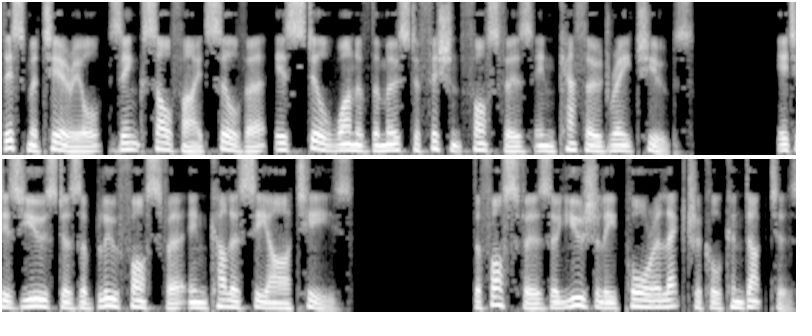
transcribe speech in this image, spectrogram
This material, zinc sulfide silver, is still one of the most efficient phosphors in cathode ray tubes. It is used as a blue phosphor in color CRTs. The phosphors are usually poor electrical conductors.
